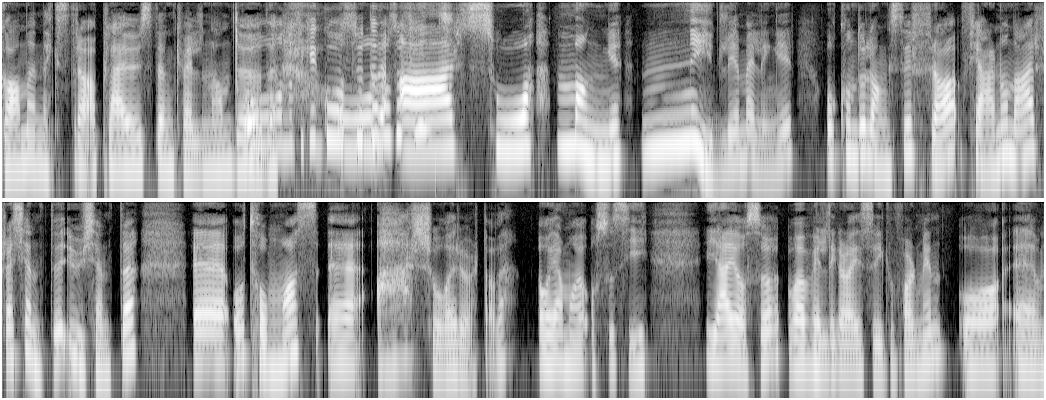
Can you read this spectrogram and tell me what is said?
ga han en ekstra applaus den kvelden han Å, døde. nå fikk jeg gåsehud! Og Det var så det er så mange nydelige meldinger og kondolanser fra fjern og nær, fra kjente, ukjente. Eh, og Thomas eh, er så rørt av det. Og jeg må jo også si jeg også var veldig glad i svigerfaren min, og eh,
